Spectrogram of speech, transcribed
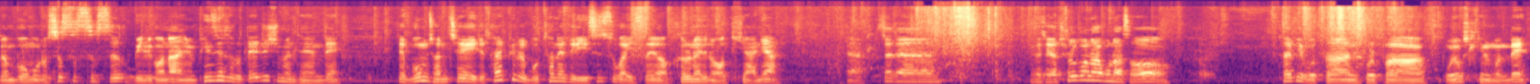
면봉으로 쓱쓱쓱쓱 밀거나 아니면 핀셋으로 떼주시면 되는데 몸 전체에 이제 탈피를 못한 애들이 있을 수가 있어요. 그런 애들은 어떻게 하냐? 자, 짜잔. 이거 제가 출근하고 나서 탈피 못한 볼파 모욕시키는 건데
